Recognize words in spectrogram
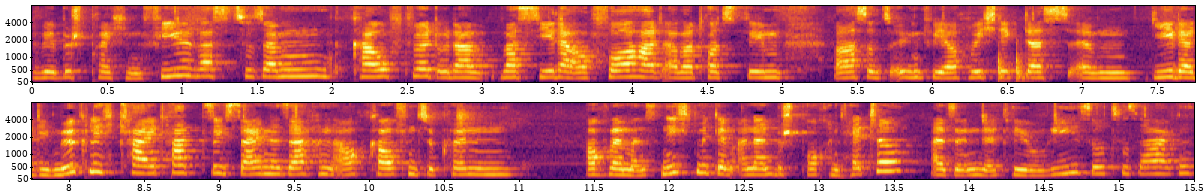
Wir besprechen viel, was zusammen gekauft wird oder was jeder auch vorhat, aber trotzdem war es uns irgendwie auch wichtig, dass ähm, jeder die Möglichkeit hat, sich seine Sachen auch kaufen zu können, auch wenn man es nicht mit dem anderen besprochen hätte, also in der Theorie sozusagen.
